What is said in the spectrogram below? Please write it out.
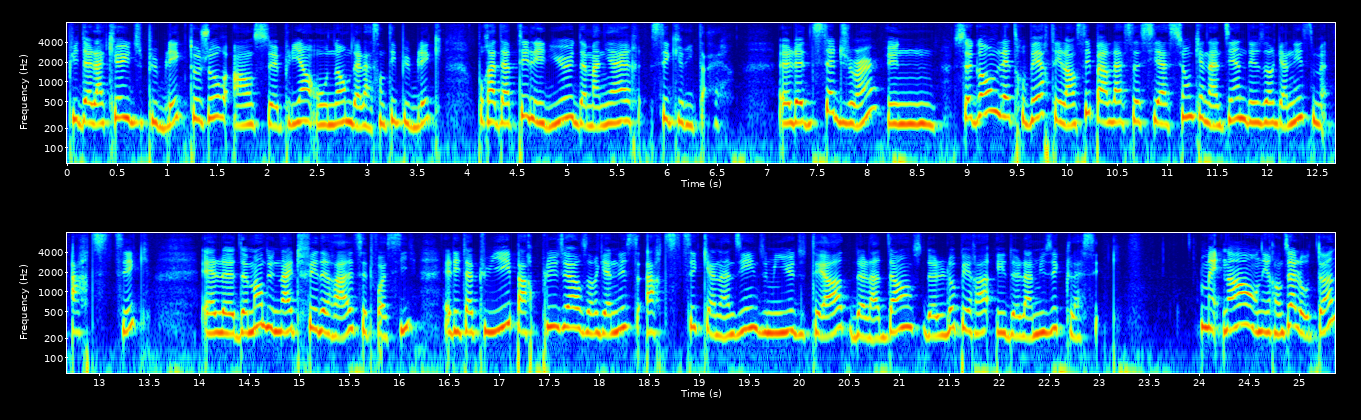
puis de l'accueil du public, toujours en se pliant aux normes de la santé publique pour adapter les lieux de manière sécuritaire. Euh, Le 17 juin, une seconde lettre ouverte est lancée par l'Association canadienne des organismes artistiques. Elle demande une aide fédérale cette fois-ci. Elle est appuyée par plusieurs organismes artistiques canadiens du milieu du théâtre, de la danse, de l'opéra et de la musique classique. Maintenant, on est rendu à l'automne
